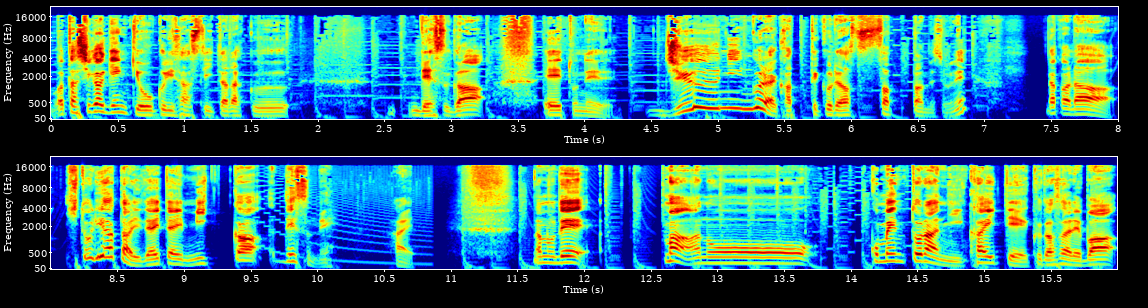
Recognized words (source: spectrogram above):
私が元気をお送りさせていただくんですが、えっ、ー、とね、10人ぐらい買ってくださったんですよね。だから、1人当たりだいたい3日ですね。はい。なので、まあ、あのー、コメント欄に書いてくだされば、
